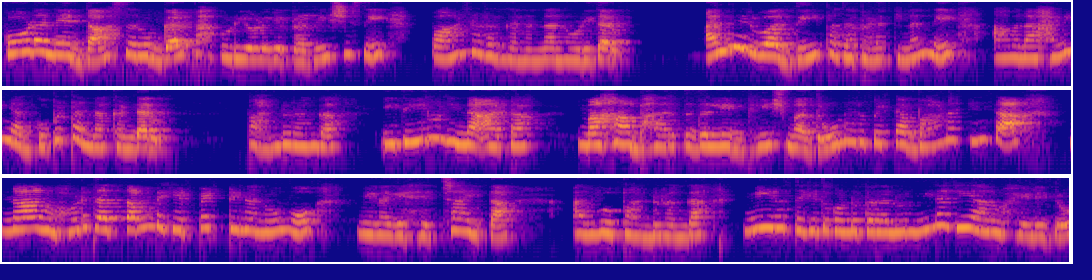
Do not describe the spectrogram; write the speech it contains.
ಕೂಡಲೇ ದಾಸರು ಗರ್ಭಗುಡಿಯೊಳಗೆ ಪ್ರವೇಶಿಸಿ ಪಾಂಡುರಂಗನನ್ನ ನೋಡಿದರು. ಅಲ್ಲಿರುವ ದೀಪದ ಬೆಳಕಿನಲ್ಲಿ ಅವನ ಹಣೆಯ ಗುಬಟನ್ನ ಕಂಡರು. ಪಾಂಡುರಂಗ, ಇದೇನು ನಿನ್ನ ಆಟ? ಮಹಾಭಾರತದಲ್ಲಿ ಭೀಷ್ಮ ದ್ರೋಣರು ಬಿಟ್ಟ ಬಾಣಕ್ಕಿಂತ ನಾನು ಹೊಡೆದ ತಂಬೆಗೆ ಪೆಟ್ಟಿನ ನೋವು ನಿನಗೆ ಹೆಚ್ಚಾಯಿತಾ? ಅಲ್ವೋ ಪಾಂಡುರಂಗ, ನೀರು ತೆಗೆದುಕೊಂಡು ಬರಲು ನಿನಗೆ ಯಾರು ಹೇಳಿದ್ರು?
